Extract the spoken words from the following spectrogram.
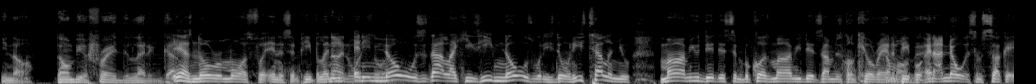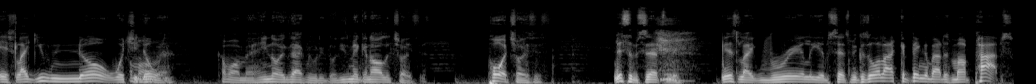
you know, don't be afraid to let it go. He has no remorse for innocent people, and, he, and he knows it's not like he's he knows what he's doing. He's telling you, "Mom, you did this, and because Mom, you did this, I'm just gonna kill random on, people." man. And I know it's some sucker ish. Like you know what Come you're on, doing. man. Come on, man. He know exactly what he's doing. He's making all the choices, poor choices. This upsets me. This like really upsets me because all I can think about is my pops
